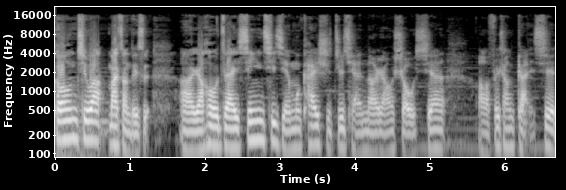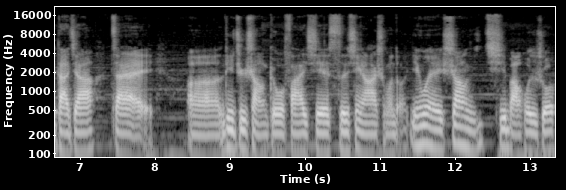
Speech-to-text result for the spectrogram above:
空气哇，马上得死啊！然后在新一期节目开始之前呢，然后首先啊，非常感谢大家在呃励志上给我发一些私信啊什么的，因为上一期吧，或者说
